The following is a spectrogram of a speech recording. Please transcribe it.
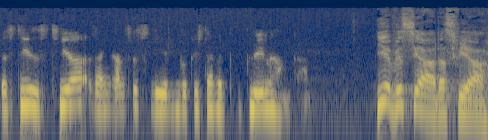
dass dieses Tier sein ganzes Leben wirklich damit Probleme haben kann. Ihr wisst ja, dass wir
